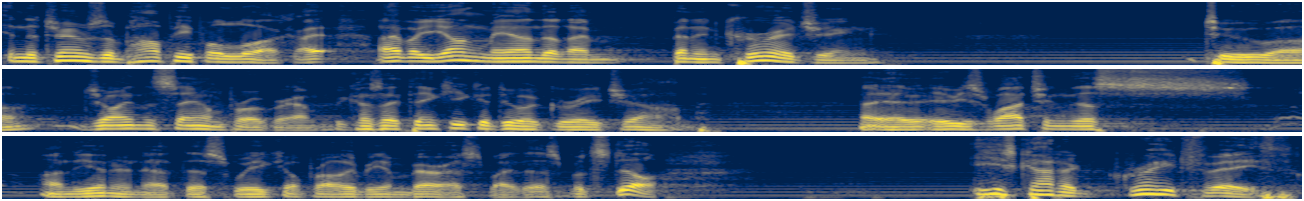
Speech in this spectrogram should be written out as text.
in the terms of how people look, I, I have a young man that I've been encouraging to uh, join the SAM program because I think he could do a great job. Uh, if he's watching this on the internet this week, he'll probably be embarrassed by this, but still, he's got a great faith.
